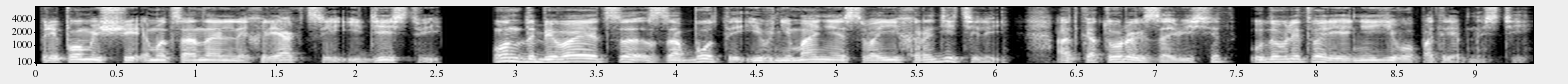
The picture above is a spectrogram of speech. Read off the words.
При помощи эмоциональных реакций и действий он добивается заботы и внимания своих родителей, от которых зависит удовлетворение его потребностей.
